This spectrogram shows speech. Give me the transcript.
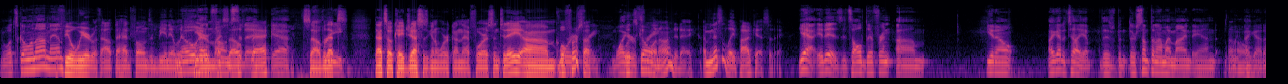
What's going on, man? I feel weird without the headphones and being able no to hear myself today. back. Yeah. So, but Free. that's that's okay. Jess is going to work on that for us. And today, um, well, first off, wire what's going on today? I mean, this is a late podcast today. Yeah, it is. It's all different. Um, you know, I got to tell you, there's been there's something on my mind, and Uh-oh. I gotta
